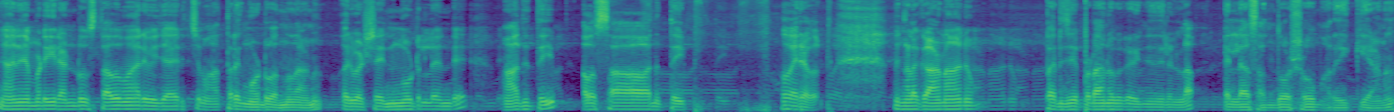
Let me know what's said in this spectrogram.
ഞാൻ നമ്മുടെ ഈ രണ്ട് ഉസ്താദുമാരെ വിചാരിച്ച് മാത്രം ഇങ്ങോട്ട് വന്നതാണ്. ഒരു പക്ഷേ ഇങ്ങോട്ടുള്ള എന്റെ ആദ്യത്തെയും അവസാനത്തെയും വരവ്. നിങ്ങളെ കാണാനും പരിചയപ്പെടാനും ഒക്കെ കഴിഞ്ഞതിലുള്ള എല്ലാ സന്തോഷവും അറിയിക്കുകയാണ്.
